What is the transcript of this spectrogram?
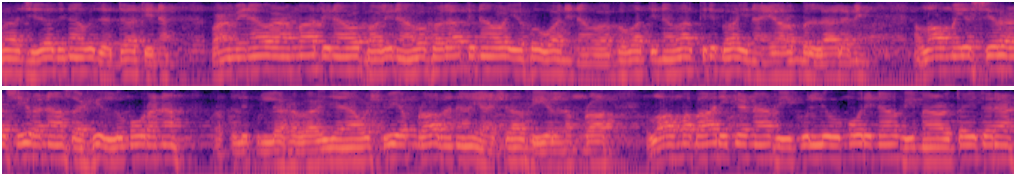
وأجدادنا وجداتنا وعمنا وعماتنا وخالنا وخالاتنا وإخواننا وأخواتنا وأقربائنا يا رب العالمين. اللهم يسر عسيرنا سهل أمورنا وقل كل حوائجنا واشفي أمراضنا يا شافي الأمراض. اللهم بارك لنا في كل أمورنا فيما أعطيتنا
